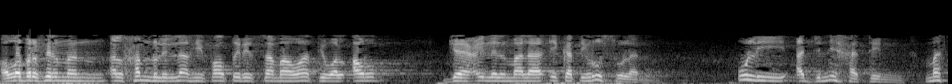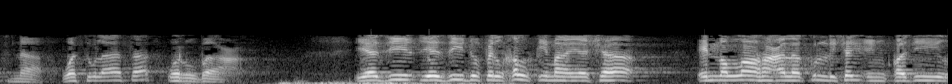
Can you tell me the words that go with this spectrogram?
Allah berfirman, Alhamdulillahi fatiris samawati wal ard, ja'ilil malaikati rusulan uli ajnihatin masna wa thulatha wa ruba' yazid yazidu fil khalqi ma yasha. Inna Allah ala kulli syai'in qadir.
